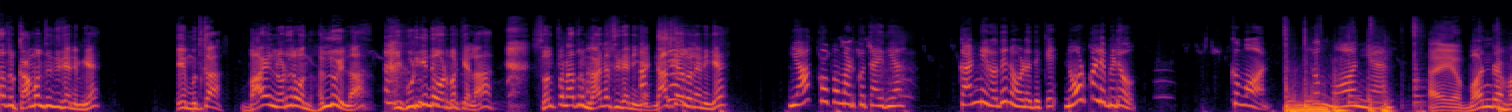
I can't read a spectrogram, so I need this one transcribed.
ಸ್ವಲ್ಪನಾದ್ರೂ ಕಾಮನ್ ತಂದಿದ್ಯಾ ನಿಮ್ಗೆ? ಏ ಮುದ್ಕ ಬಾಯಲ್ಲಿ ನೋಡಿದ್ರೆ ಒಂದ್ ಹಲ್ಲು ಇಲ್ಲ? ಈ ಹುಡುಗಿಂದ ಓಡ್ ಬರ್ತಿಯಲ್ಲ? ಸ್ವಲ್ಪನಾದ್ರೂ ಮ್ಯಾನರ್ಸ್ ಇದೆ ನಿಂಗೆ? ನಾಚಿಕೆ ಅಲ್ವಲ್ಲ ನಿಂಗೆ? ಯಾಕೆ ಕೋಪ ಮಾಡ್ಕೋತಾ ಇದೀಯಾ? ಕಣ್ಣಿರೋದೆ ನೋಡೋದಕ್ಕೆ. ನೋಡ್ಕೊಳ್ಳಿ ಬಿಡು. ಕಮಾನ್ ಕಮಾನ್ ಯಾನ್ ಅಯ್ಯೋ ಬಂದ್ರಪ್ಪ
